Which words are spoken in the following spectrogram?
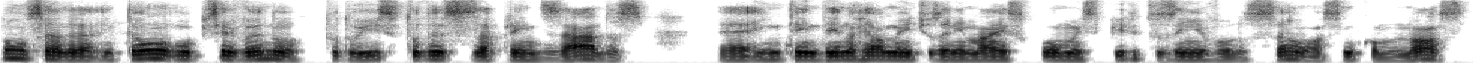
Bom, Sandra, então, observando tudo isso, todos esses aprendizados, é, entendendo realmente os animais como espíritos em evolução, assim como nós,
